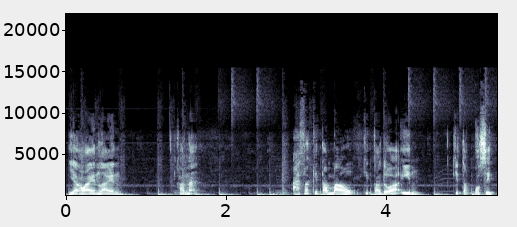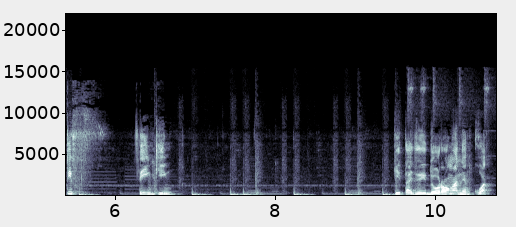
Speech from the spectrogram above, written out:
yang lain-lain karena asal kita mau kita doain kita positif thinking kita jadi dorongan yang kuat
